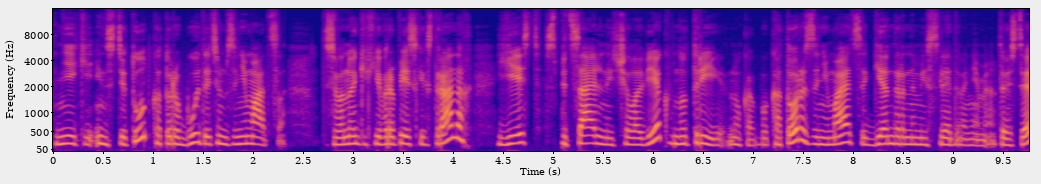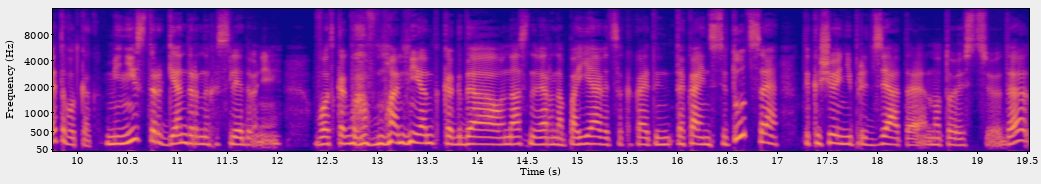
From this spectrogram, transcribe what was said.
некий институт, который будет этим заниматься. То есть во многих европейских странах есть специальный человек внутри, ну, как бы, который занимается гендерными исследованиями. То есть это вот как министр гендерных исследований. Вот как бы в момент, когда у нас, наверное, появится какая-то такая институция, так еще и непредвзятая, ну, то есть, да,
